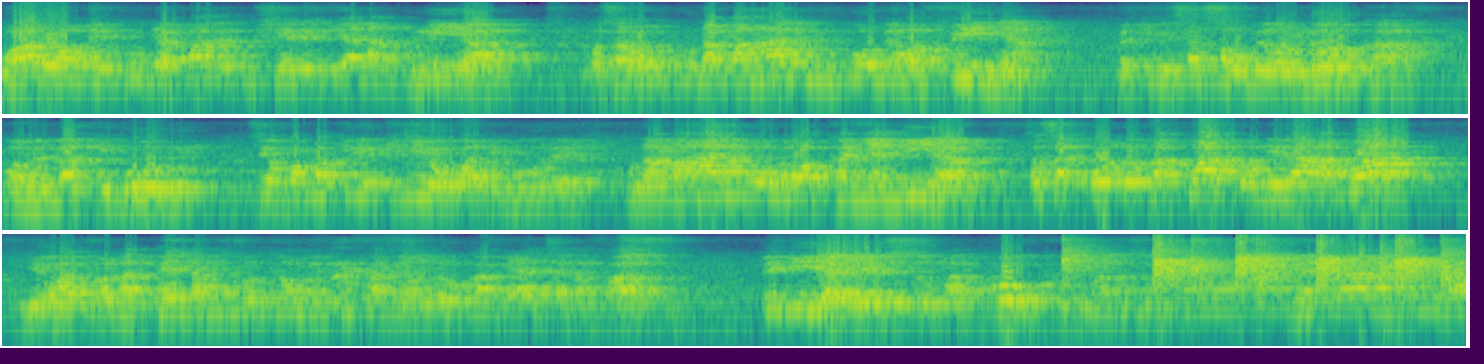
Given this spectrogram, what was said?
Wao wamekuja pale kusherekea na kulia kwa sababu kuna mahali ulikuwa umewafinya, lakini sasa umeondoka, wamebaki huru. Sio kwamba kile kilio kwa ni bure, kuna mahali umewakanyagia. Sasa kuondoka kwako ni raha kwa, ndio watu wanapenda mtu akiwa amekufa, ameondoka, ameacha nafasi. Pigia Yesu makofi mazuri. Methali kumi na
